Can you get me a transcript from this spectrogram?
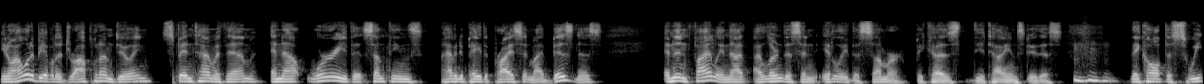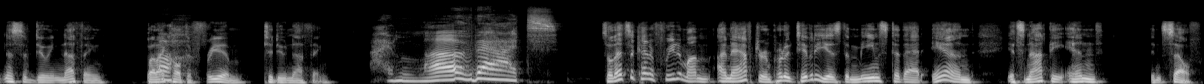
you know, I want to be able to drop what I'm doing, spend time with them, and not worry that something's having to pay the price in my business. And then finally, not, I learned this in Italy this summer because the Italians do this. they call it the sweetness of doing nothing, but I oh. call it the freedom to do nothing. I love that. So that's the kind of freedom I'm I'm after, and productivity is the means to that end. It's not the end itself.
